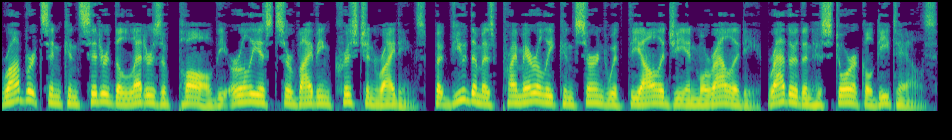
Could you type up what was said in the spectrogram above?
Robertson considered the letters of Paul the earliest surviving Christian writings, but viewed them as primarily concerned with theology and morality, rather than historical details.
